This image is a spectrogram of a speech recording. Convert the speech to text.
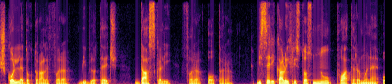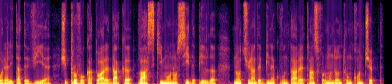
școlile doctorale fără biblioteci, dascălii fără operă. Biserica lui Hristos nu poate rămâne o realitate vie și provocatoare dacă va schimonosi, de pildă, noțiunea de binecuvântare, transformând-o într-un concept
